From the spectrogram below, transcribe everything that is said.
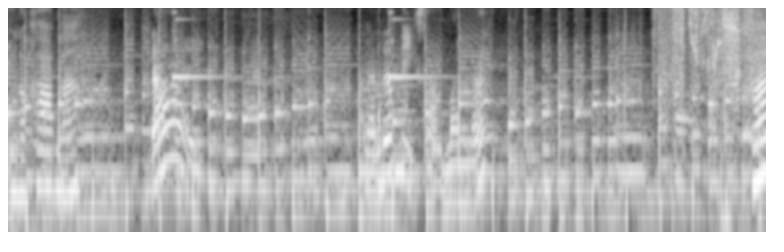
คุณภาพนะ ได้ งานเริ่มในอีกสามวันนะ ฮะ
